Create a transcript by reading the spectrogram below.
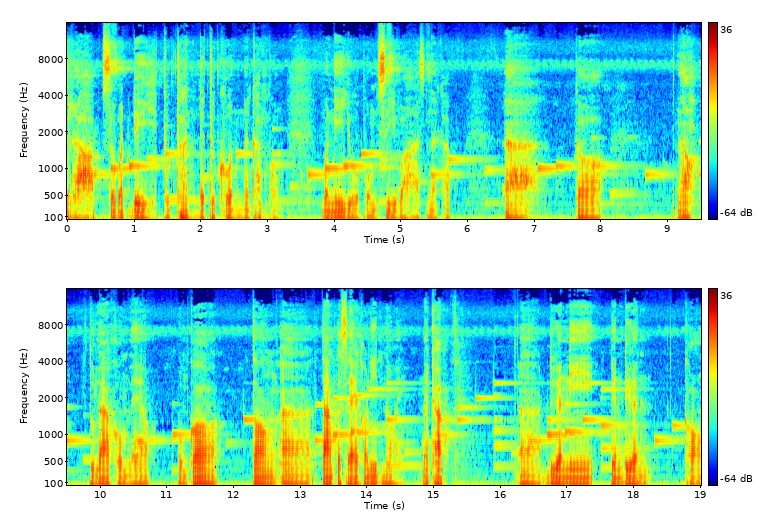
กราบสวัสดีทุกท่านและทุกคนนะครับผมวันนี้อยู่กับผมซีวาสนะครับอ่าก็เนาะตุลาคมแล้ว ผมก็ต้องอ่าตามกระแสเขานิดหน่อยนะครับอ่าเดือนนี้เป็นเดือนของ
